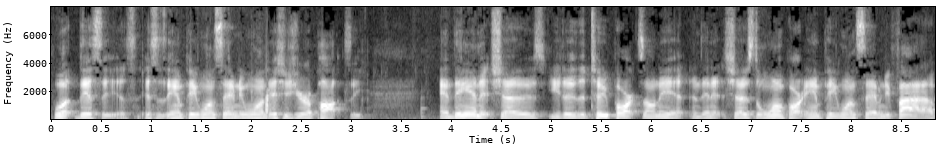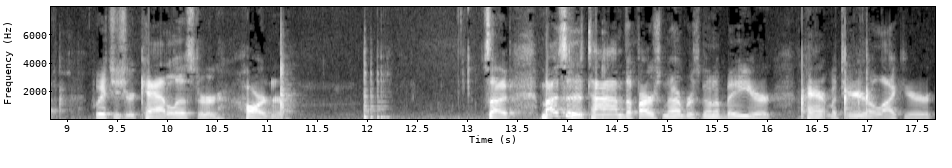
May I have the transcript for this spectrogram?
what this is. This is MP171. This is your epoxy. And then it shows you do the two parts on it, and then it shows the one part MP175, which is your catalyst or hardener. So most of the time, the first number is going to be your parent material, like your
